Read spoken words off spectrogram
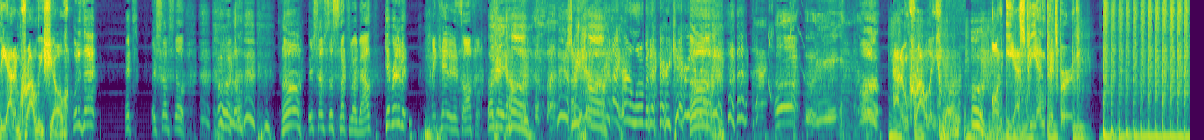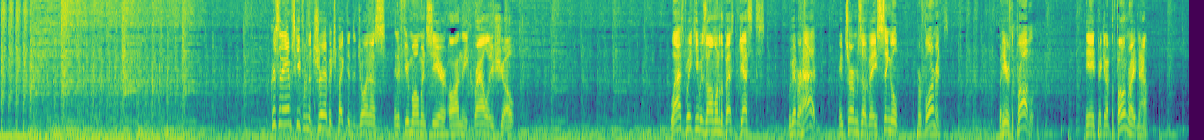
The Adam Crowley Show. What is that? It's there's some still. Oh, there's some still stuck to my mouth. Get rid of it. I can't. it, It's awful. Okay, uh, should we, uh, I heard a little bit of Harry Caray. Adam Crowley on E ESPN Pittsburgh. Chris Adamski from the Trib expected to join us in a few moments here on the Crowley Show. Last week he was on one of the best guests we've ever had in terms of a single performance. But here's the problem. He ain't picking up the phone right now.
